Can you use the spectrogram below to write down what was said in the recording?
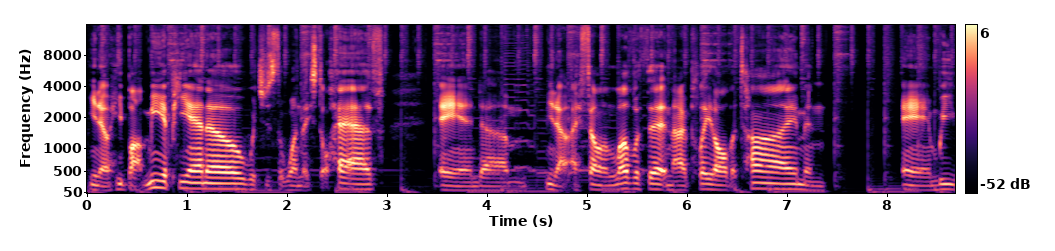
you know, he bought me a piano, which is the one they still have. And, um, you know, I fell in love with it and I played all the time. And, and we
